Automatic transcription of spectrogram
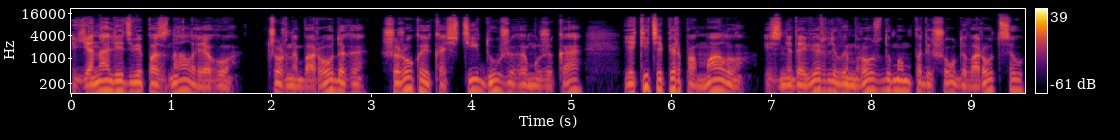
Яна ледзьве пазнала яго чорнабародага шырокай касці дужага мужика які цяпер памалу з недаверлівым роздумам падышоў да вароцаў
